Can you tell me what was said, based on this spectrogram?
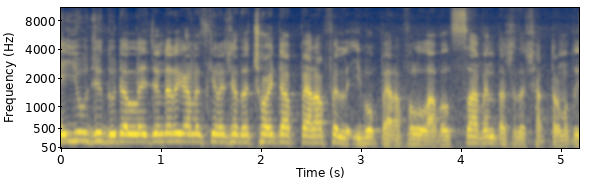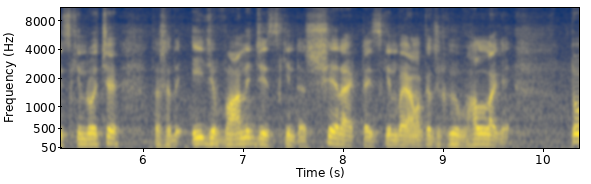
এই ইউজি দুইটা লেজেন্ডের গান স্ক্রিনের সাথে ছয়টা Parafal Evo Parafal level seven তার সাথে সাতটার মতো স্ক্রিন রয়েছে। তার সাথে এই যে ভানের যে স্ক্রিনটা সেরা একটা স্ক্রিন ভাই, আমার কাছে খুব ভালো লাগে। তো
